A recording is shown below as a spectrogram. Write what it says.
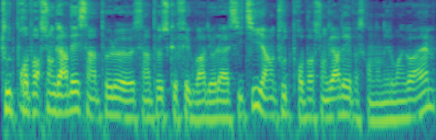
toute proportion gardée, c'est un peu le, c'est un peu ce que fait Guardiola à City, hein, toute proportion gardée parce qu'on en est loin quand même.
